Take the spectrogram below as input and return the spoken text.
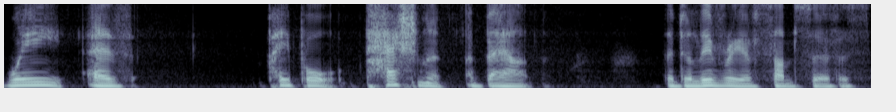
We, as people passionate about the delivery of subsurface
